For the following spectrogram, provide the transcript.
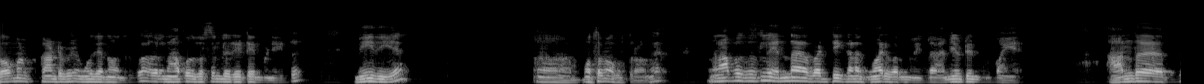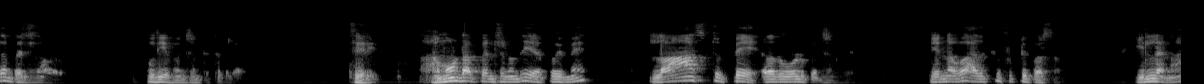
கவர்மெண்ட் கான்ட்ரிபியூஷன் உங்களுக்கு என்ன வந்திருக்கோ அதில் நாற்பது பர்சன்ட் ரிட்டைன் பண்ணிக்கிட்டு மீதியை மொத்தமாக கொடுத்துருவாங்க. அந்த நாற்பது பர்சன்டில் என்ன வட்டி கணக்கு மாதிரி வரும் இல்லைங்களா அன்யூட்டின்னு கொடுப்பாங்க. அந்த தான் பென்ஷனாக வரும். புதிய பென்ஷன் திட்டத்தில். சரி. அமௌண்ட் ஆஃப் பென்ஷன் வந்து எப்போயுமே லாஸ்ட் பே அதாவது ஓல்டு பென்ஷனுக்கு என்னவோ அதுக்கு ஃபிஃப்டி பர்சன்ட் இல்லைன்னா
